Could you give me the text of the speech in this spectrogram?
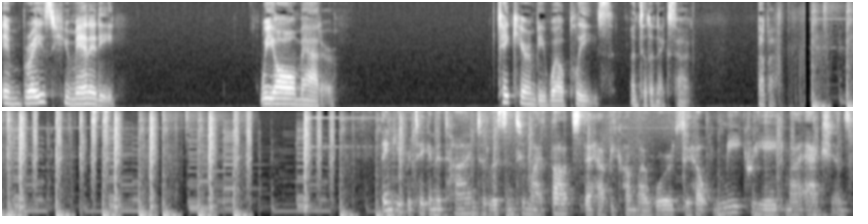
Embrace humanity. We all matter. Take care and be well, please. Until the next time. Bye bye. Thank you for taking the time to listen to my thoughts that have become my words to help me create my actions.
